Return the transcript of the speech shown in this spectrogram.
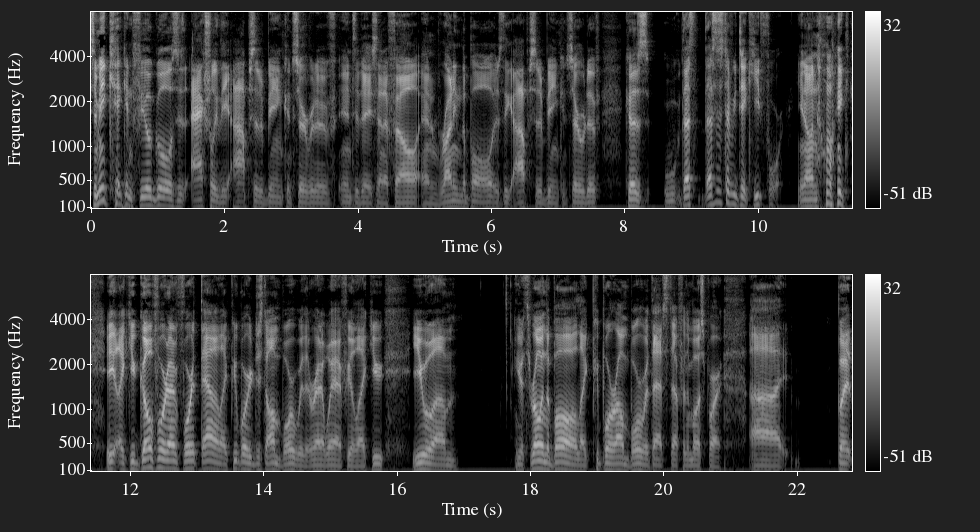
To me, kicking field goals is actually the opposite of being conservative in today's NFL, and running the ball is the opposite of being conservative because that's that's the stuff you take heat for. You know, like like you go for it on fourth down, like people are just on board with it right away. I feel like you you um you're throwing the ball, like people are on board with that stuff for the most part. Uh, but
